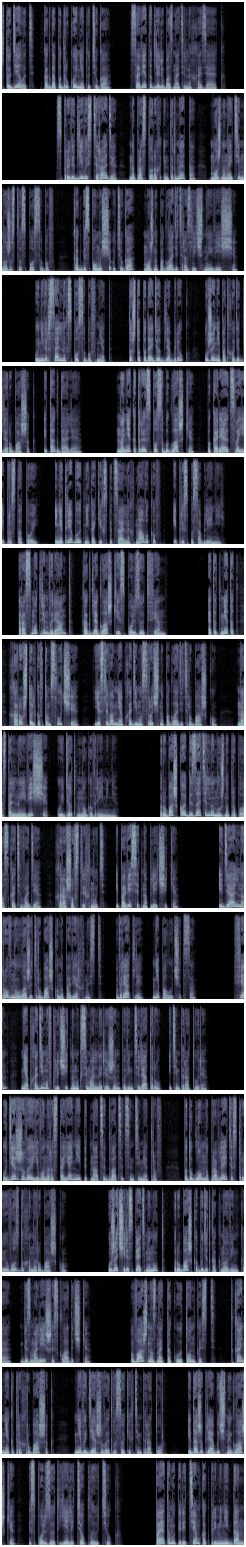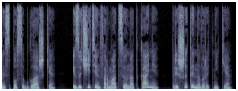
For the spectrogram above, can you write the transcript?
Что делать, когда под рукой нет утюга? Советы для любознательных хозяек. Справедливости ради, на просторах интернета можно найти множество способов, как без помощи утюга можно погладить различные вещи. Универсальных способов нет. То, что подойдет для брюк, уже не подходит для рубашек и так далее. Но некоторые способы глажки покоряют своей простотой и не требуют никаких специальных навыков и приспособлений. Рассмотрим вариант, как для глажки используют фен. Этот метод хорош только в том случае, если вам необходимо срочно погладить рубашку, на остальные вещи уйдет много времени. Рубашку обязательно нужно прополоскать в воде, хорошо встряхнуть и повесить на плечики. Идеально ровно уложить рубашку на поверхность, вряд ли, не получится. Фен необходимо включить на максимальный режим по вентилятору и температуре. Удерживая его на расстоянии 15-20 см, под углом направляйте струю воздуха на рубашку. Уже через 5 минут рубашка будет как новенькая, без малейшей складочки. Важно знать такую тонкость. Ткань некоторых рубашек не выдерживает высоких температур, и даже при обычной глажке используют еле теплый утюг. Поэтому перед тем, как применить данный способ глажки, изучите информацию на ткани, пришитой на воротнике.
